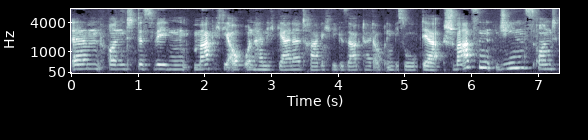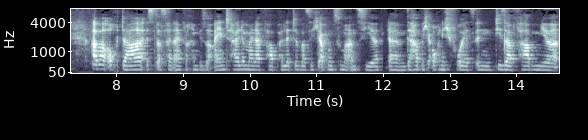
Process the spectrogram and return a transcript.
Ähm, und deswegen mag ich die auch unheimlich gerne. Trage ich, wie gesagt, halt auch irgendwie so der schwarzen Jeans. Und aber auch da ist das halt einfach irgendwie so ein Teil in meiner Farbpalette, was ich ab und zu mal anziehe. Ähm, da habe ich auch nicht vor, jetzt in dieser Farbe mir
